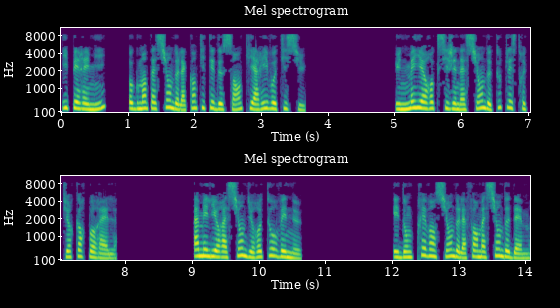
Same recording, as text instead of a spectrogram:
Hyperémie, augmentation de la quantité de sang qui arrive au tissu. Une meilleure oxygénation de toutes les structures corporelles. Amélioration du retour veineux. Et donc prévention de la formation d'œdème.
